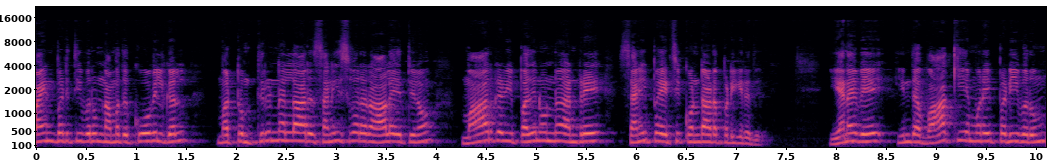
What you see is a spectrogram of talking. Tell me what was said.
பயன்படுத்தி வரும் நமது கோவில்கள் மற்றும் திருநள்ளாறு சனீஸ்வரர் ஆலயத்திலும் மார்கழி பதினொன்று அன்றே சனி பயிற்சி கொண்டாடப்படுகிறது. எனவே இந்த வாக்கிய முறைப்படி வரும்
